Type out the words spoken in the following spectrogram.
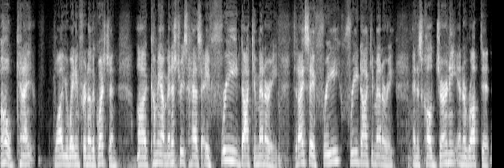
Oh, can I while you're waiting for another question, uh, Coming Out Ministries has a free documentary. Did I say free? Free documentary. And it's called Journey Interrupted.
